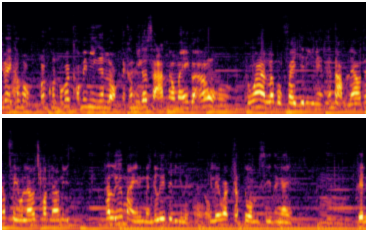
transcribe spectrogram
ช่วยเขาบอกบางคนบอกว่าเขาไม่มีเงินหรอกแต่เขามีข้าวสารเอาไหมก็เอาเพราะว่าระบบไฟจะดีเนี่ยถ้าดับแล้วถ้าเฟลแล้วช็อตแล้วนี่ถ้าลื้อใหม่นี่เหมือนก็ลื้อจะดีเลยเรียกว่ากระตวมซีทงไงอืมเป็น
